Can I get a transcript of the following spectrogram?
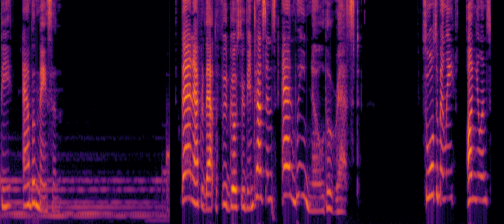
The abomasum. Then, after that, the food goes through the intestines, and we know the rest. So ultimately, ungulates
